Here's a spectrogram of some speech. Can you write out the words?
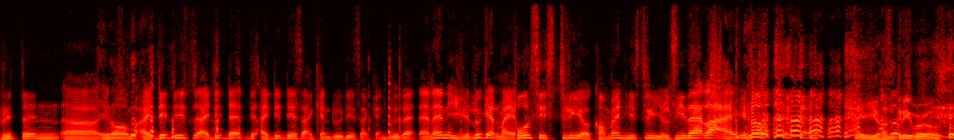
written, uh, you know, I did this, I did that, I did this, I can do this, I can do that. And then if you look at my post history or comment history, you'll see that, lah, you know. Hey, you hungry, bro? so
